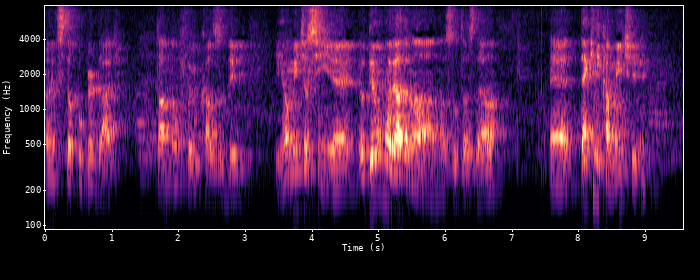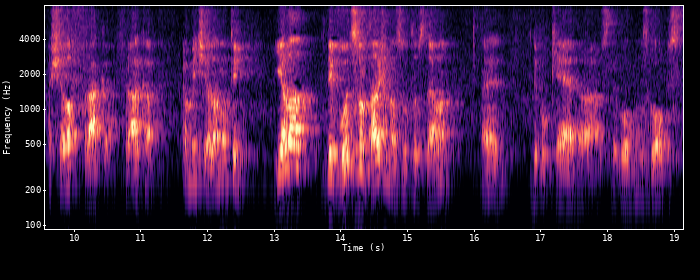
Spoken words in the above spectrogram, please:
antes da puberdade. Tá? Não foi o caso dele. E realmente assim, é, eu dei uma olhada na- nas lutas dela. É, tecnicamente, achei ela fraca. Fraca, realmente ela não tem. E ela levou desvantagem nas lutas dela, né? levou quedas, levou alguns golpes.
